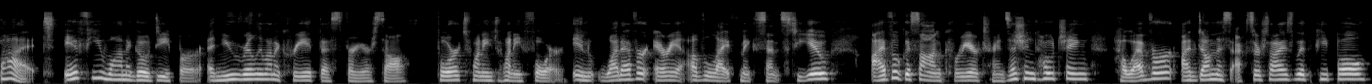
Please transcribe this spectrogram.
But if you want to go deeper and you really want to create this for yourself for 2024 in whatever area of life makes sense to you, I focus on career transition coaching. However, I've done this exercise with people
